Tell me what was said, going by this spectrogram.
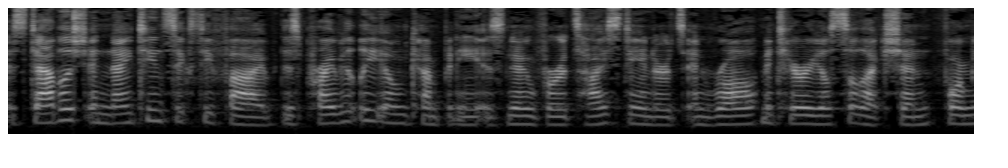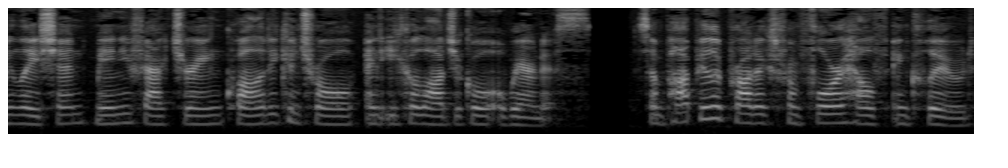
Established in 1965, this privately owned company is known for its high standards in raw material selection, formulation, manufacturing, quality control, and ecological awareness. Some popular products from Flora Health include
